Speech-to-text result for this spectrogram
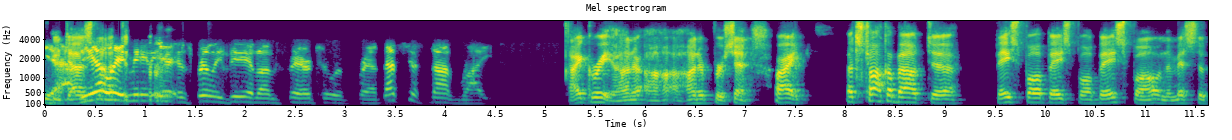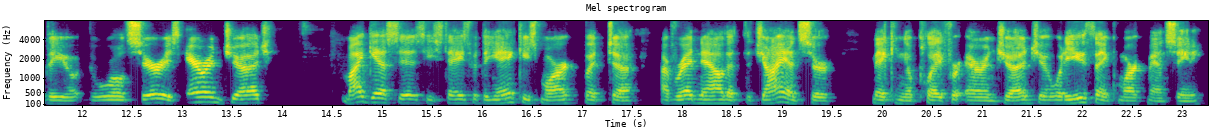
Yeah, he does the LA media is really being unfair to him, Fred. That's just not right. I agree, hundred percent. All right, let's talk about uh, baseball, baseball, baseball in the midst of the the World Series. Aaron Judge, my guess is he stays with the Yankees, Mark. But uh, I've read now that the Giants are making a play for Aaron Judge. Uh, what do you think, Mark Mancini?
